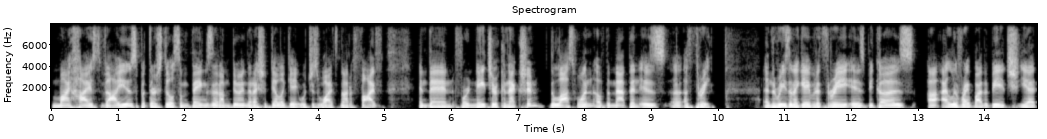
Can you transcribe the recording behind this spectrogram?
my highest values, but there's still some things that I'm doing that I should delegate, which is why it's not a five. And then for nature connection, the last one of the mapping is a, a three. And the reason I gave it a three is because uh, I live right by the beach, yet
